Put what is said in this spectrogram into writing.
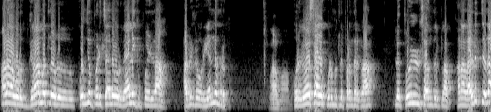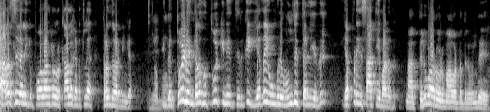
ஆனா ஒரு கிராமத்துல ஒரு கொஞ்சம் படிச்சாலே ஒரு வேலைக்கு போயிடலாம் அப்படின்ற ஒரு எண்ணம் இருக்கும். ஒரு விவசாய குடும்பத்துல பிறந்திருக்கலாம் இல்ல தொழில் சார்ந்திருக்கலாம். ஆனால் அடுத்து ஏதாவது அரசு வேலைக்கு போகலான்ற ஒரு காலகட்டத்துல பிறந்தவர் நீங்க. ஆமா. இந்த தொழிலை இந்த அளவுக்கு தூக்கி நிறுத்திருக்கு எதை உங்களை உந்தி தள்ளியது? எப்படி சாத்தியமானது? நான் திருவாரூர் மாவட்டத்தில் வந்து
